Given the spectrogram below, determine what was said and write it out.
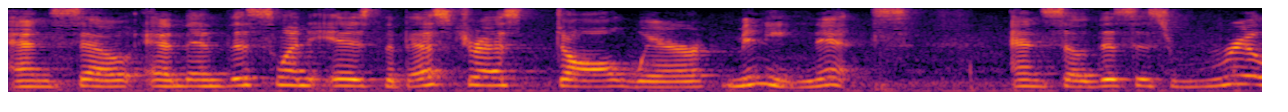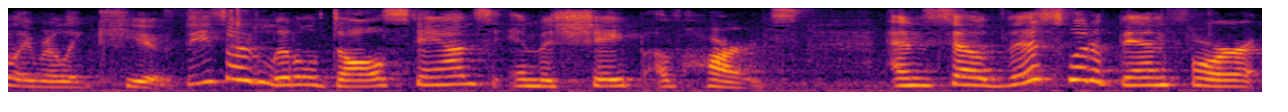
And so, and then this one is the best dressed doll wear mini knits. And so this is really, really cute. These are little doll stands in the shape of hearts. And so this would have been for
